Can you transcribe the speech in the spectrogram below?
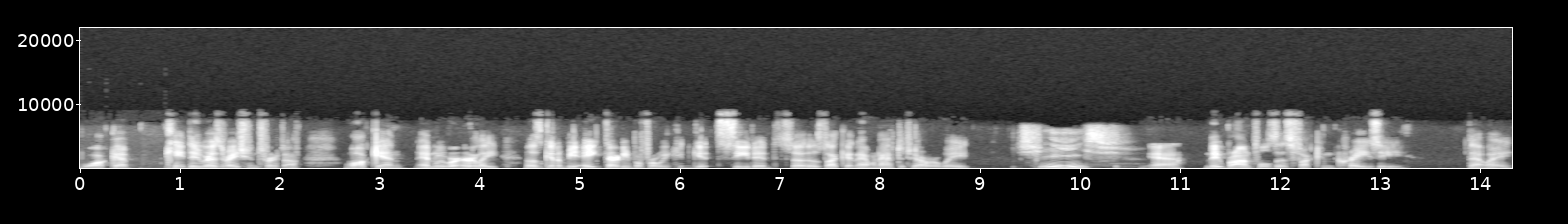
walk up. Can't do reservations first off. Walk in, and we were early. It was going to be 8:30 before we could get seated, so it was like an hour and a half to two hour wait. Jeez. Yeah, New Braunfels is fucking crazy that way.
